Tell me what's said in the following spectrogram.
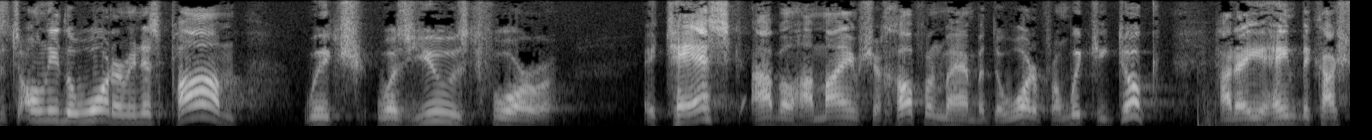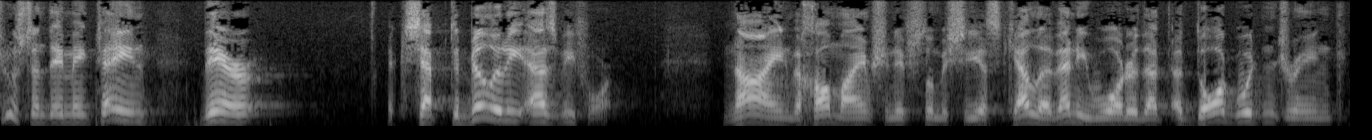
it's only the water in his palm which was used for a task, Abel Hamayim Shechafan Mahem, but the water from which he took, and they maintain their acceptability as before. Nine, any water that a dog wouldn't drink,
